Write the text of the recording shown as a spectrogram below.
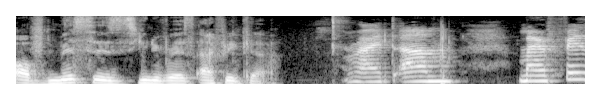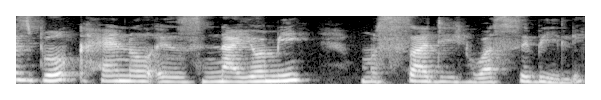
of Mrs. Universe Africa. Right. Um, my Facebook handle is Naomi Musadi Wasibili.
